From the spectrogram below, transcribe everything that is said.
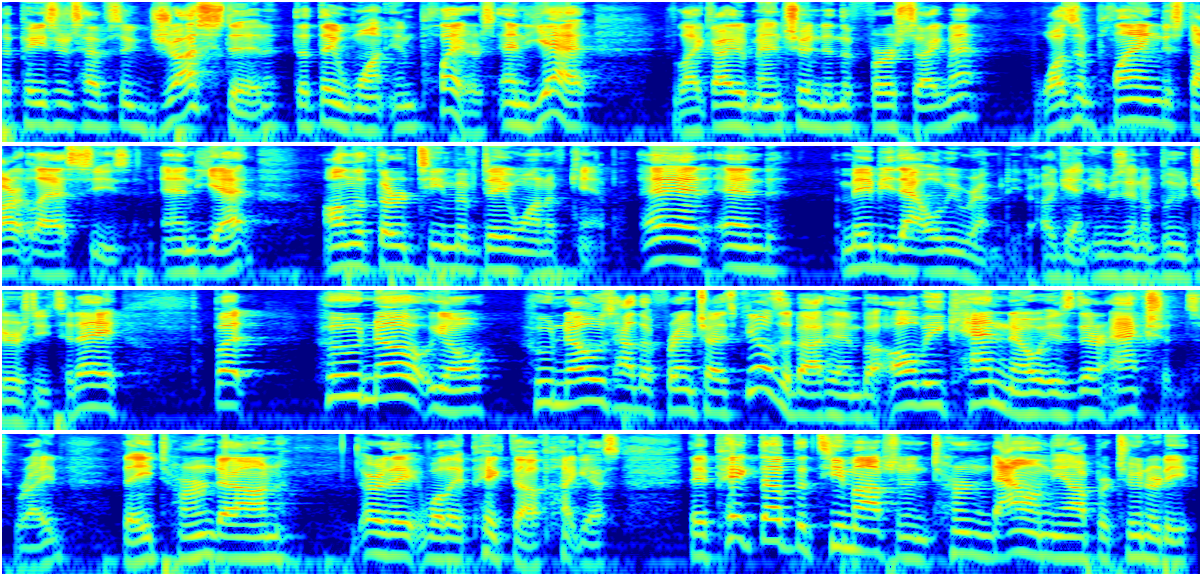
the Pacers have suggested that they want in players, and yet like I mentioned in the first segment, wasn't playing to start last season, and yet on the third team of day one of camp. And and maybe that will be remedied. Again, he was in a blue jersey today, but who know you know who knows how the franchise feels about him? But all we can know is their actions, right? They turned down. Or they well they picked up I guess they picked up the team option and turned down the opportunity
